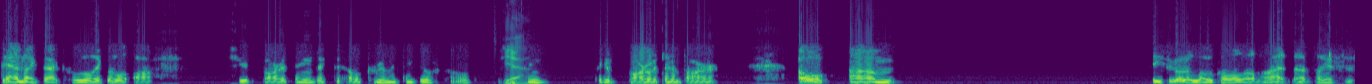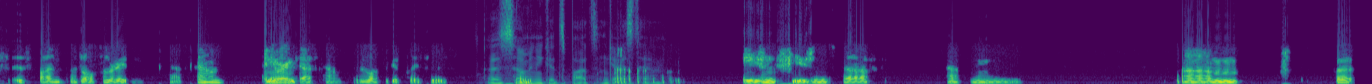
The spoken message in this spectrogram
they had like that cool, like little offshoot bar thing, like the Elk Room, I think it was called. Yeah. something. Like a bar within a bar. Oh, um, I used to go to local a lot. That place is, is fun. It's also right in Gastown. Anywhere in Gastown, there's lots of good places. There's so many good spots in Gastown. Asian fusion stuff happening. Um, but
